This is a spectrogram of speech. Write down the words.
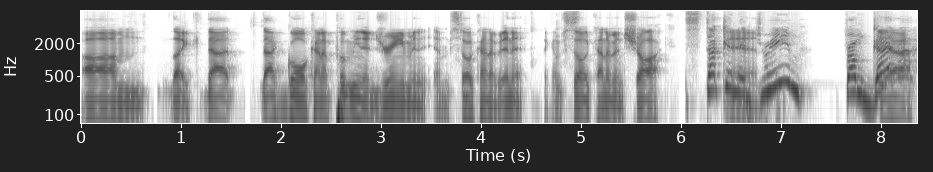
um, like that that goal kind of put me in a dream, and I'm still kind of in it. Like I'm still kind of in shock. Stuck in a Dream from Gunna?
